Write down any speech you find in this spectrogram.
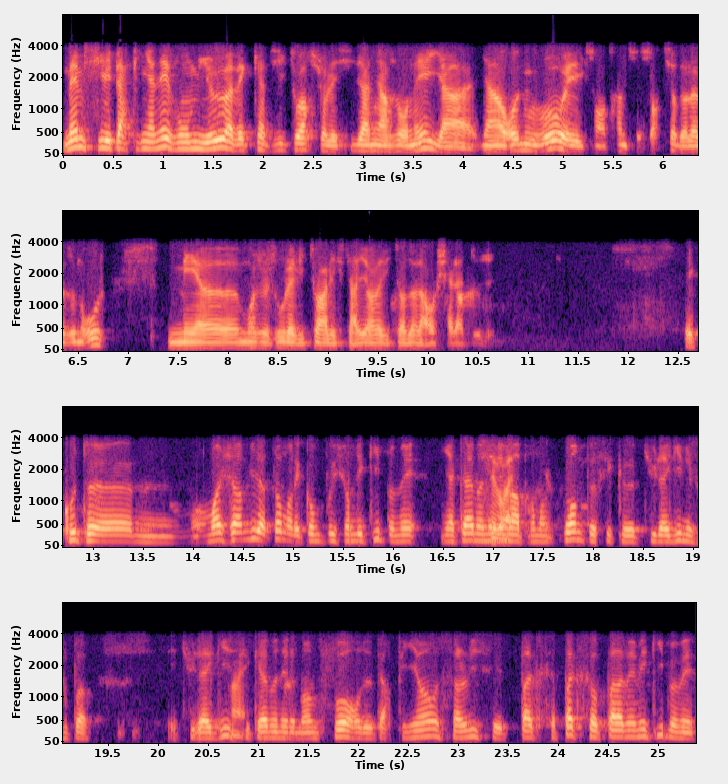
même si les Perpignanais vont mieux avec quatre victoires sur les six dernières journées, il y a, il y a un renouveau et ils sont en train de se sortir de la zone rouge. Mais euh, moi, je joue la victoire à l'extérieur, la victoire de La Rochelle à 2 Écoute, euh, moi j'ai envie d'attendre les compositions d'équipe, mais il y a quand même un élément à prendre en compte, c'est que Tulagi ne joue pas. Et Tulagi, c'est quand même un élément fort de Perpignan. Sans lui, c'est pas, pas que ce soit pas la même équipe, mais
